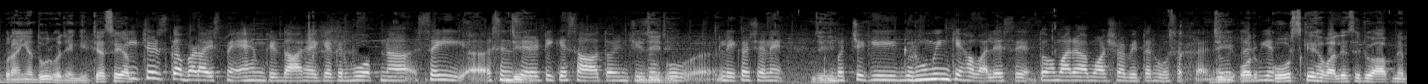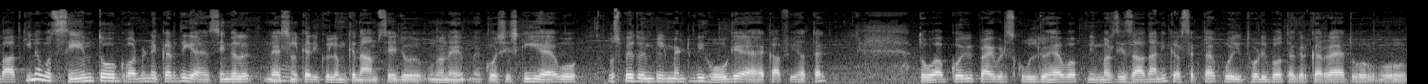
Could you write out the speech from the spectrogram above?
बुराइयाँ दूर हो जाएँगी। जैसे अब टीचर्स का बड़ा इसमें अहम किरदार है कि अगर वो अपना सही सिंसियरिटी के साथ और इन चीज़ों। को लेकर चलें बच्चे की ग्रूमिंग के हवाले से तो हमारा माशरा बेहतर हो सकता है। जी तो और तरबियत- कोर्स के हवाले से जो आपने बात की ना वो सेम तो गवर्नमेंट ने कर दिया है। सिंगल नेशनल करिकुलम के नाम से जो उन्होंने कोशिश की है वो उस पर तो इम्प्लीमेंट भी हो गया है काफ़ी हद तक। तो अब कोई भी प्राइवेट स्कूल जो है वो अपनी मर्ज़ी ज़्यादा नहीं कर सकता। कोई थोड़ी बहुत अगर कर रहा है तो वो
